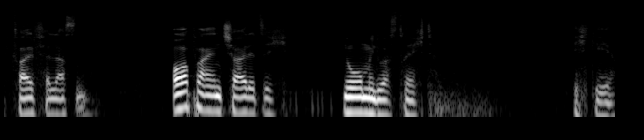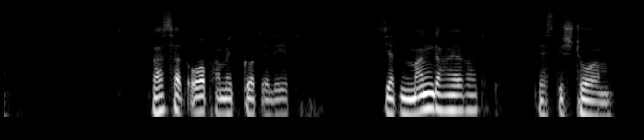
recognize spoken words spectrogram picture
Fall verlassen. Orpa entscheidet sich, Naomi, du hast recht. Ich gehe. Was hat Orpa mit Gott erlebt? Sie hat einen Mann geheiratet, der ist gestorben.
